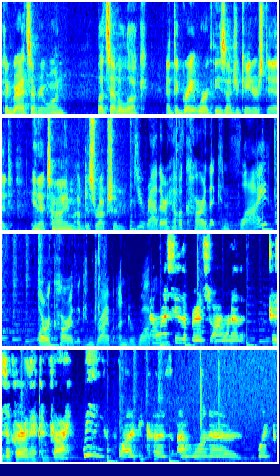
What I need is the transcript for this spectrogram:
Congrats, everyone! Let's have a look at the great work these educators did in a time of disruption. Would you rather have a car that can fly or a car that can drive underwater? I want to see the birds, so I want to choose a car that can fly. We can fly because I want to like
